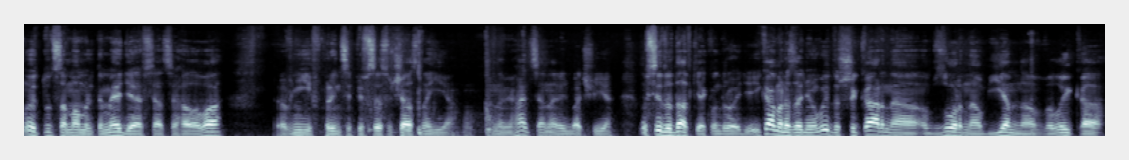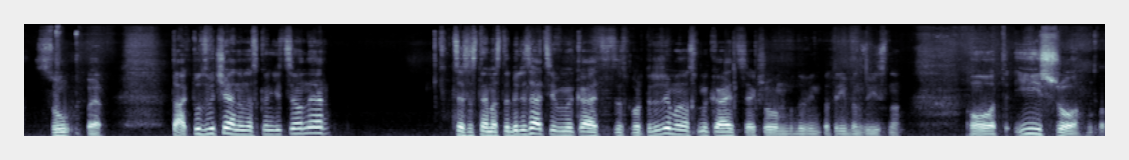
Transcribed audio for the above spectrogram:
ну і тут сама мультимедіа, вся ця голова. В ній, в принципі, все сучасно є. Ну, Навігація навіть бачу є. Ну, всі додатки, як в Android. І камера заднього виду шикарна, обзорна, об'ємна, велика, супер. Так, тут, звичайно, у нас кондиціонер. Це система стабілізації вмикається, це спорт режим у нас вмикається, якщо вам буде він потрібен, звісно. От. І що? Е,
